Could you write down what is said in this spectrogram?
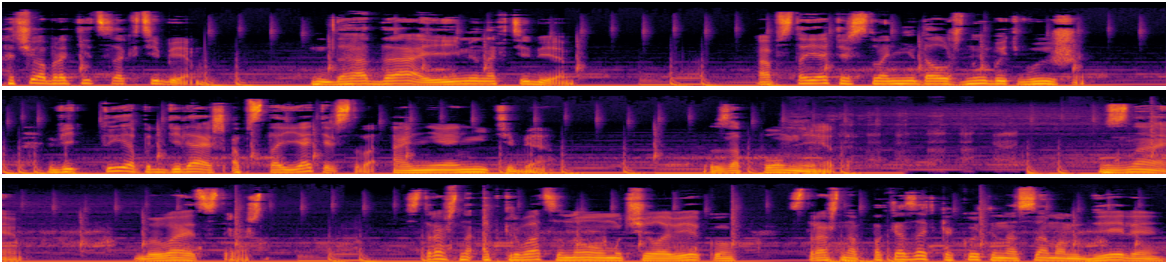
Хочу обратиться к тебе. Да-да, именно к тебе. Обстоятельства не должны быть выше. Ведь ты определяешь обстоятельства, а не они тебя. Запомни это. Знаю, бывает страшно. Страшно открываться новому человеку, страшно показать, какой ты на самом деле.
